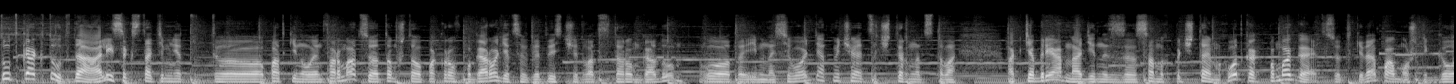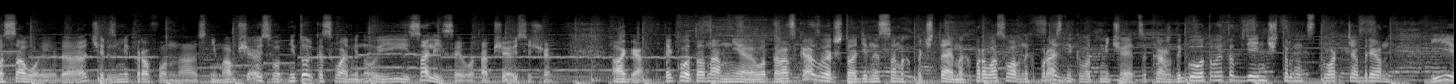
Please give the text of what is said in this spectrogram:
Тут как тут, да. Алиса, кстати, мне тут э, подкинула информацию о том, что Покров Богородицы в 2022 году, вот именно сегодня отмечается 14 октября, один из самых почитаемых. Вот как помогает все-таки, да, помощник голосовой, да, через микрофон а, с ним общаюсь. Вот не только с вами, но и с Алисой вот общаюсь еще. Ага. Так вот, она мне вот рассказывает, что один из самых почитаемых православных праздников отмечается каждый год в этот день, 14 октября. И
